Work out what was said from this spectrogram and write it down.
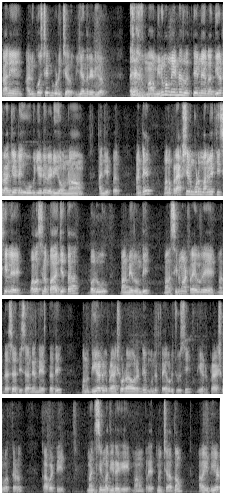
కానీ వాళ్ళు ఇంకో స్టేట్మెంట్ కూడా ఇచ్చారు విజేందర్ రెడ్డి గారు. మా మినిమం మెయింటెనెన్స్ వస్తే మేము థియేటర్ రన్ చేయడానికి ఓపెన్ చేయడానికి రెడీగా ఉన్నాం అని చెప్పారు. అంటే మన ప్రేక్షకులను కూడా మనమే తీసుకెళ్ళే వలసిన బాధ్యత బరువు మన మీద ఉంది. మన సినిమా ట్రైలరే మన దశ దిశ నిర్ణయిస్తుంది. మనం థియేటర్కి ప్రేక్షకుడు రావాలంటే ముందు ట్రైలర్ చూసి థియేటర్ ప్రేక్షకుడు వస్తాడు. కాబట్టి మంచి సినిమా తీయడానికి మనం ప్రయత్నం చేద్దాం. అలాగే థియేటర్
